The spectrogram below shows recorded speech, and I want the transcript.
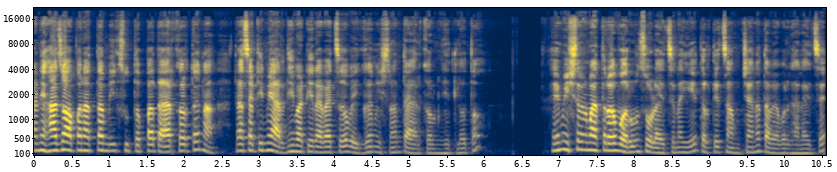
आणि हा जो आपण आत्ता मिक्स उत्तप्पा तयार करतोय ना त्यासाठी मी अर्धी वाटी रव्याचं वेगळं मिश्रण तयार करून घेतलं होतं. हे मिश्रण मात्र वरून सोडायचं नाही आहे तर ते चमच्यानं तव्यावर घालायचं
